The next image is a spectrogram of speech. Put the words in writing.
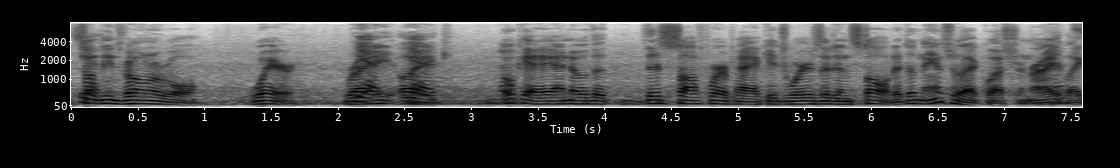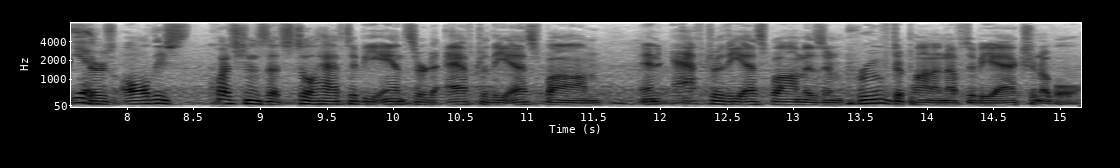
something's vulnerable. Where? Right? Yeah, yeah. Like, okay, I know that this software package, where's it installed? It doesn't answer that question, right? Yes. Like, Yeah. there's all these questions that still have to be answered after the SBOM and after the SBOM is improved upon enough to be actionable.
